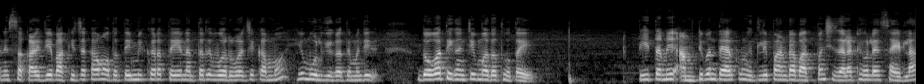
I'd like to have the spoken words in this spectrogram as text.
आणि सकाळी जे बाकीचं काम होतं ते मी करते नंतर वरवरचे कामं ही मुलगी करते. म्हणजे दोघा तिघांची मदत होत आहे. ती तर मी आमटी पण तयार करून घेतली. पांढरा भात पण शिजायला ठेवला आहे साईडला.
